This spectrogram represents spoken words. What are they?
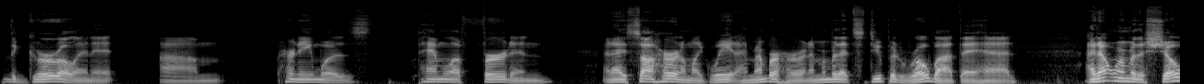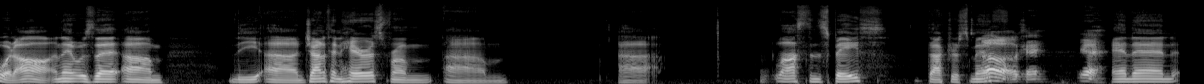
the girl in it. Um, her name was Pamela Ferdin, and I saw her, and I'm like, wait, I remember her, and I remember that stupid robot they had. I don't remember the show at all, and then it was that um, the uh, Jonathan Harris from um, uh, Lost in Space, Doctor Smith. Oh, okay. Yeah. And then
